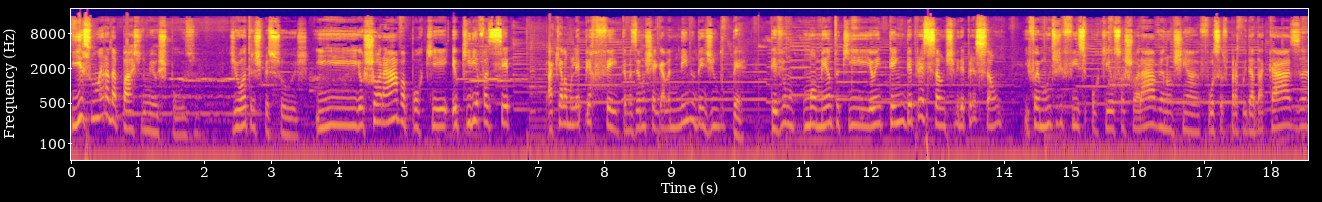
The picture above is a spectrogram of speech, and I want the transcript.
E isso não era da parte do meu esposo, de outras pessoas. E eu chorava porque eu queria fazer aquela mulher perfeita, mas eu não chegava nem no dedinho do pé. Teve um, momento que eu tenho depressão, tive depressão e foi muito difícil porque eu só chorava, eu não tinha forças para cuidar da casa,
